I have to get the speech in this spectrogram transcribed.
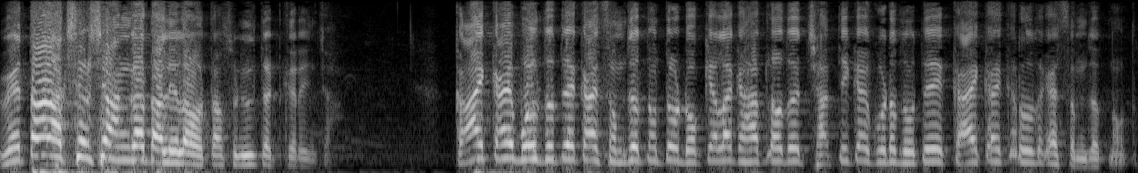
वेताळ अक्षरशः अंगात आलेला होता सुनील तटकरेंच्या. काय काय बोलत होते काय समजत नव्हतं. डोक्याला काय हात लावतोय छाती काय कुठत होते काय काय करत होते काय समजत नव्हतं.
